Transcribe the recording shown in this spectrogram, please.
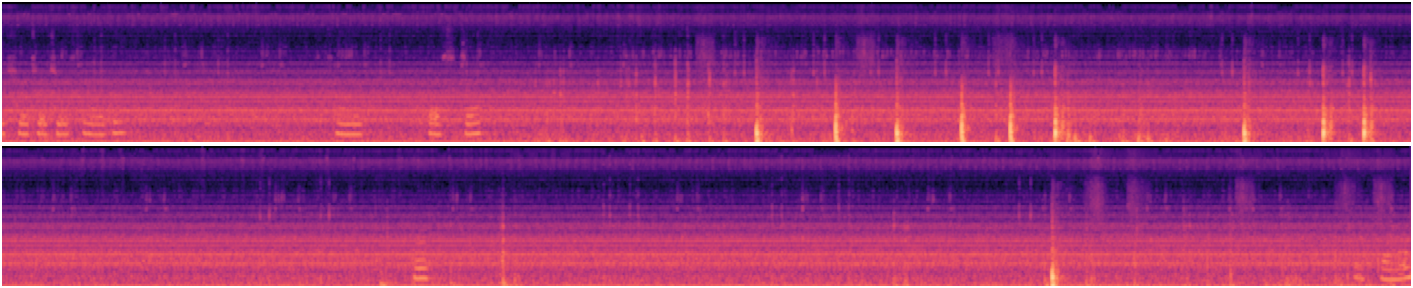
aşağı çerçevesi nerede? Tane pasta. Tamam.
